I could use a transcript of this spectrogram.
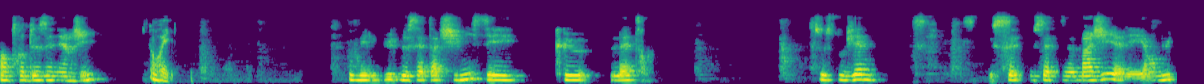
entre deux énergies. Oui. Mais le but de cette alchimie, c'est que l'être se souvienne que cette magie, elle est en lui.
